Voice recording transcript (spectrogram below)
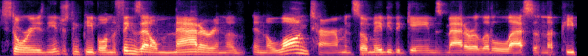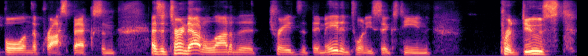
stories, the interesting people, and the things that'll matter in the in the long term. And so maybe the games matter a little less, and the people and the prospects. And as it turned out, a lot of the trades that they made in 2016 produced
